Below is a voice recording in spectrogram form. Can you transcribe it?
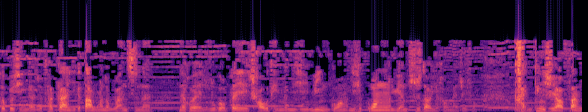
都不行的，就他干一个大王的王字呢，那会如果被朝廷的那些命官、那些官员知道以后呢，就说肯定是要犯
